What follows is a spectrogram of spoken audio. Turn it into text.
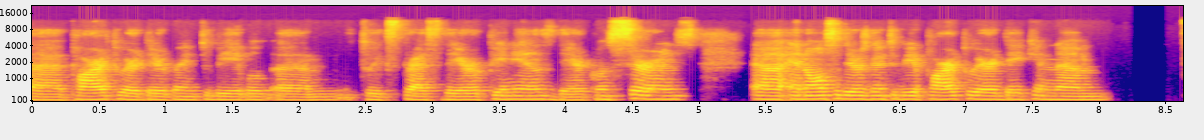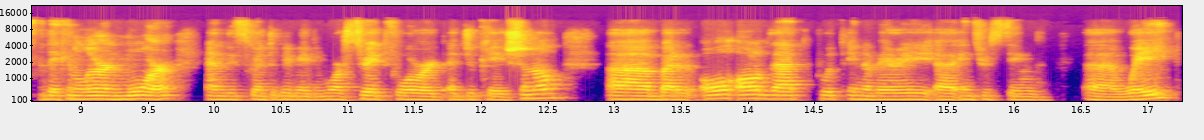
uh, part where they're going to be able um, to express their opinions, their concerns, uh, and also there's going to be a part where they can um, they can learn more and it's going to be maybe more straightforward educational uh, but all, all of that put in a very uh, interesting uh, way.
